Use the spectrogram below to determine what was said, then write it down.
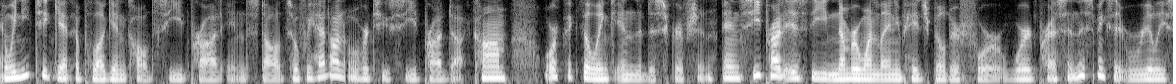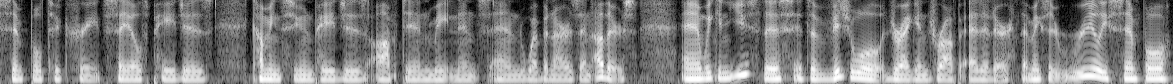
and we need to get a plugin called SeedProd installed. So if we head on over to seedprod.com or click the link in the description. And SeedProd SeedProd is the number one landing page builder for WordPress, and this makes it really simple to create sales pages, coming soon pages, opt in, maintenance, and webinars, and others. And we can use this, it's a visual drag and drop editor that makes it really simple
